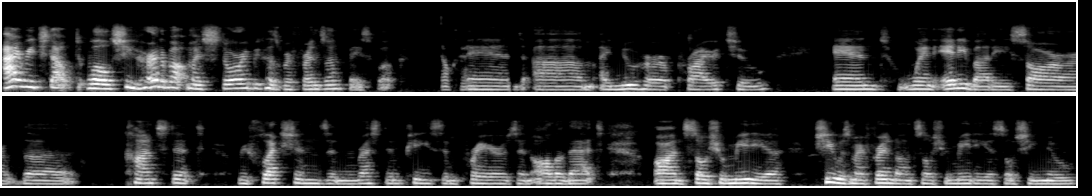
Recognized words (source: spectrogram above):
I reached out. To, well, she heard about my story because we're friends on Facebook. Okay. And um, I knew her prior to. And when anybody saw the constant reflections and rest in peace and prayers and all of that on social media. She was my friend on social media, so she knew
